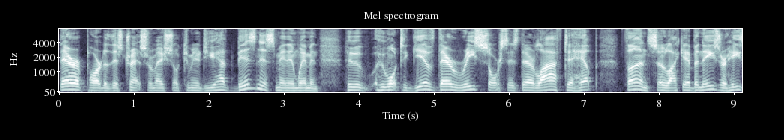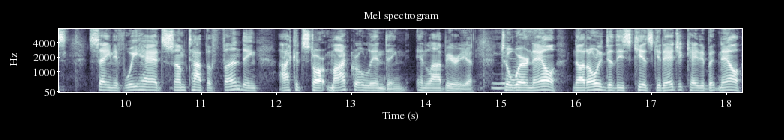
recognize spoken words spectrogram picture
they're a part of this transformational community. You have businessmen and women who who want to give their resources, their life to help fund. So, like Ebenezer, he's saying if we had some type of funding, I could start micro lending in Liberia yes. to where now not only do these kids get educated, but now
